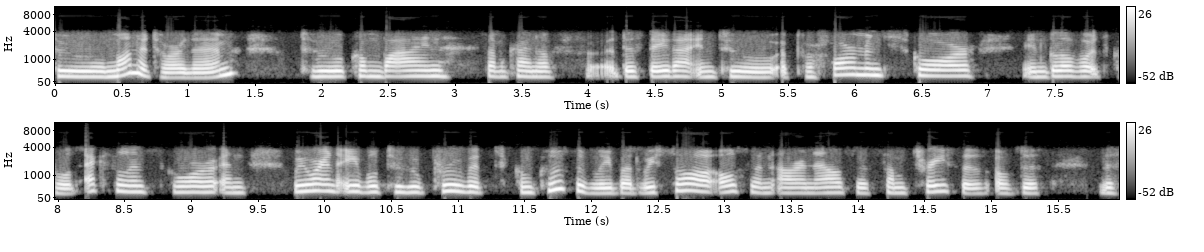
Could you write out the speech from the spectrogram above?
to monitor them, to combine some kind of uh, this data into a performance score. In Glovo, it's called excellence score, and we weren't able to prove it conclusively, but we saw also in our analysis some traces of this this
